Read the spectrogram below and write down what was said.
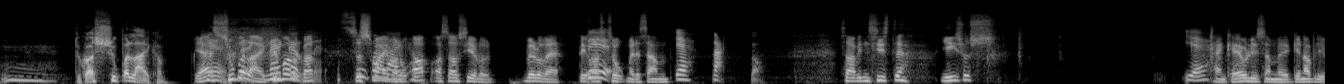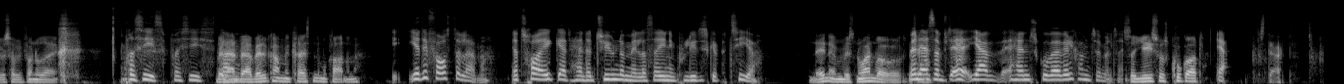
Mm. Du kan også super like ham. Ja, Hvad- super like, hvad det må du godt. Så swiper like du op, og så siger du, ved du hvad, det er Det- os to med det samme. Ja, nej. Så har vi den sidste, Jesus. Ja, Han kan jo ligesom uh, genopleve, så vi fundet ud af. præcis, præcis. Vil Der- han være velkommen i kristendemokraterne? Ja, det forestiller jeg mig. Jeg tror ikke, at han er typen, der melder sig ind i politiske partier. Nej, nej, men hvis nu han var... Men altså, jeg, han skulle være velkommen til at melde sig ind. Så Jesus kunne godt? Ja. Stærkt. –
